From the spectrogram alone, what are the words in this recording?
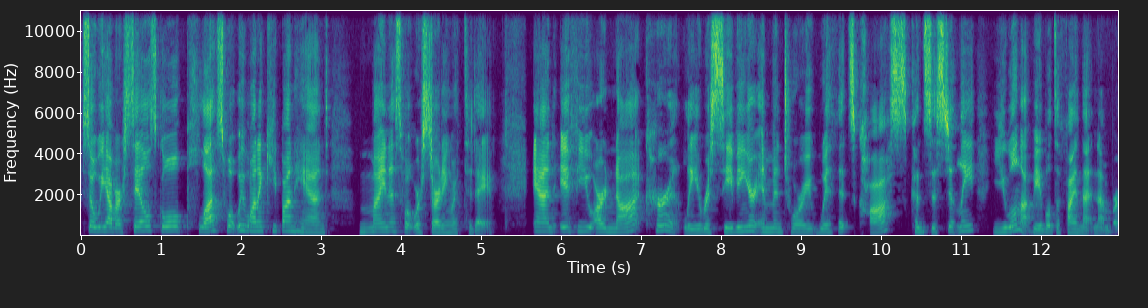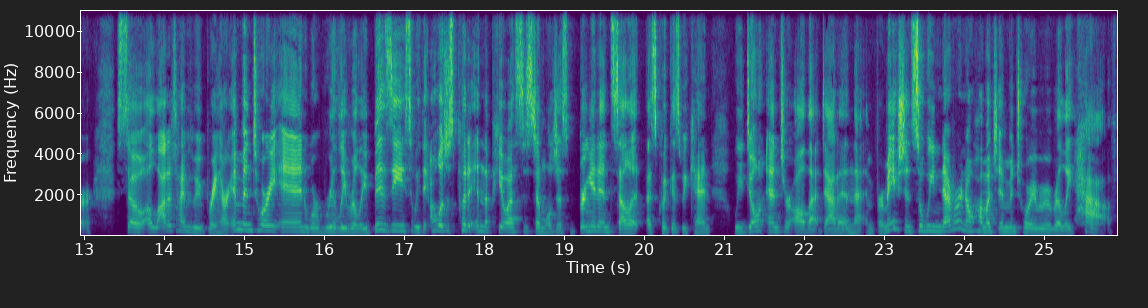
So we have our sales goal plus what we want to keep on hand minus what we're starting with today. And if you are not currently receiving your inventory with its costs consistently, you will not be able to find that number. So a lot of times we bring our inventory in, we're really, really busy. So we think, oh, we'll just put it in the POS system. We'll just bring it in, sell it as quick as we can. We don't enter all that data and that information. So we never know how much inventory we really have.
